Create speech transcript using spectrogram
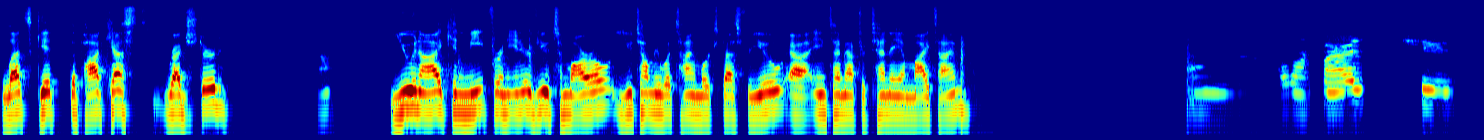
let's get the podcast registered. you and I can meet for an interview tomorrow. You tell me what time works best for you. Uh, anytime after 10 a.m. my time. Um, hold on. Tomorrow's Tuesday.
